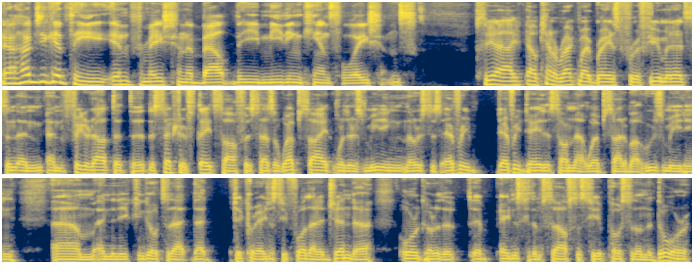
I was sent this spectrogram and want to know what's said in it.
Now, how did you get the information about the meeting cancellations? So yeah, I, I kind of racked my brains for a few minutes and, and, and figured out that the, the Secretary of State's office has a website where there's meeting notices every every day that's on that website about who's meeting, um, and then you can go to that that particular agency for that agenda, or go to the, the, agency themselves and see it posted on the door.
